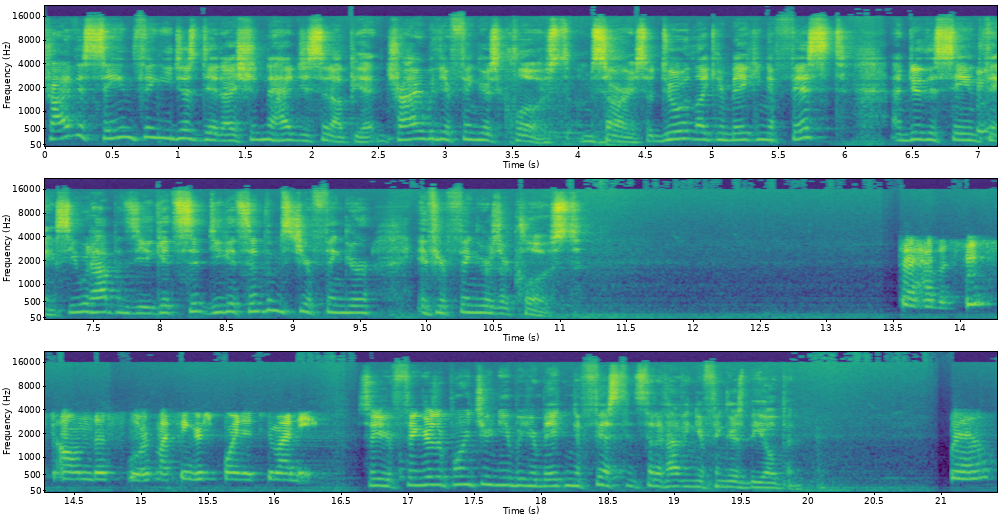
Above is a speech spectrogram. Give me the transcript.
try the same thing you just did. I shouldn't have had you sit up yet. And try it with your fingers closed. I'm sorry. So do it like you're making a fist, and do the same thing. See what happens. Do you get do you get symptoms to your finger if your fingers are closed? So I have a fist on the floor my fingers pointed to my knee. So your fingers are pointing to your knee, but you're making a fist instead of having your fingers be open. Well,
